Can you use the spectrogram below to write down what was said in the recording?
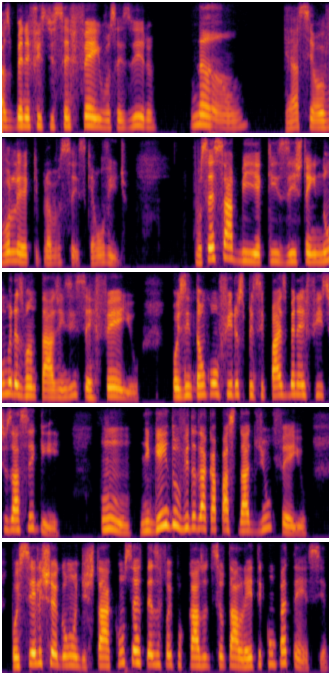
os benefícios de ser feio, vocês viram? Não. É assim, ó, eu vou ler aqui para vocês, que é um vídeo. Você sabia que existem inúmeras vantagens em ser feio? Pois então confira os principais benefícios a seguir. Um, ninguém duvida da capacidade de um feio, pois se ele chegou onde está, com certeza foi por causa de seu talento e competência.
